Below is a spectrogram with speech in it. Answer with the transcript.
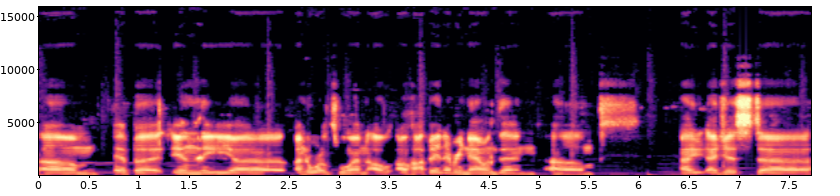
Um, but in the uh, Underworlds one, I'll, I'll hop in every now and then. Um, I, I just uh,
